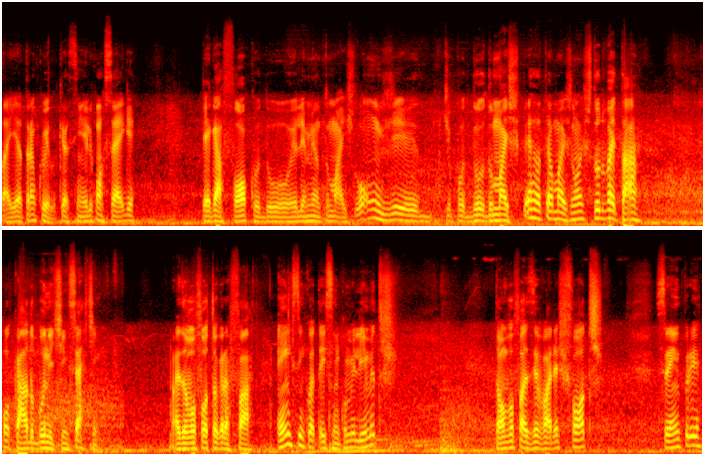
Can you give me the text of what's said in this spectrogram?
saía tranquilo, que assim ele consegue pegar foco do elemento mais longe, tipo do, do mais perto até o mais longe, tudo vai estar tá focado bonitinho, certinho. Mas eu vou fotografar em 55 milímetros, então vou fazer várias fotos, sempre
